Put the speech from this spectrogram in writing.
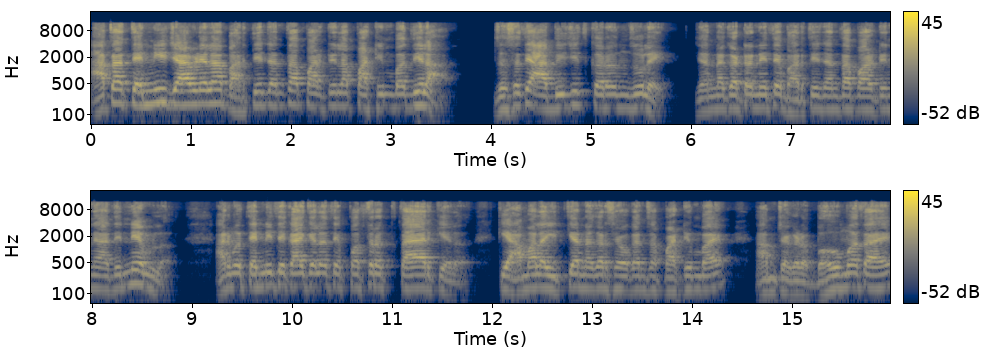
आता त्यांनी ज्या वेळेला भारतीय जनता पार्टीला पाठिंबा दिला जसं ते अभिजित करंजुले ज्यांना गटनेते भारतीय जनता पार्टीने आधी नेमलं आणि मग त्यांनी ते काय केलं? ते पत्रक तयार केलं. की आम्हाला इतक्या नगरसेवकांचा पाठिंबा आहे आमच्याकडं बहुमत आहे.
